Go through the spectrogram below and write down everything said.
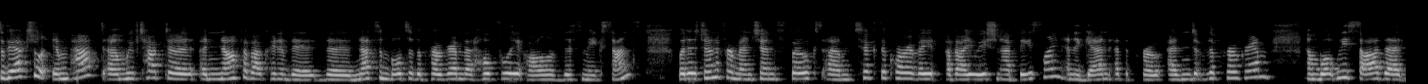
So the actual impact, um, we've talked uh, enough about kind of the, the nuts and bolts of the program that hopefully all of this makes sense. But as Jennifer mentioned, folks um, took the core ev evaluation at baseline and again at the pro end of the program. And what we saw that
